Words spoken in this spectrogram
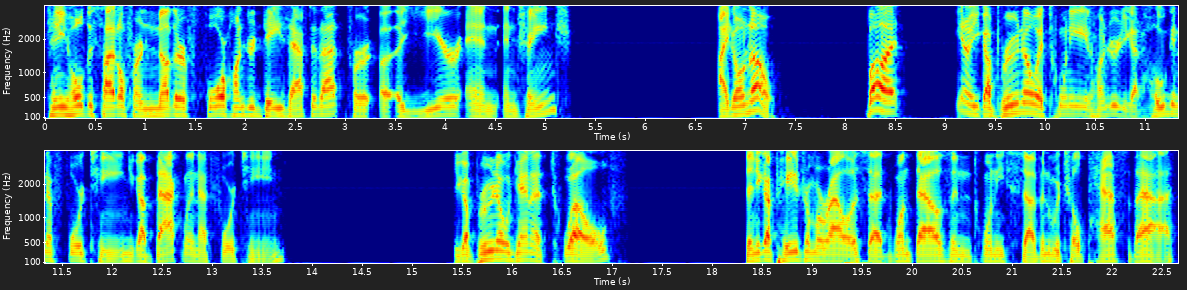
Can he hold his title for another 400 days after that for a, a year and and change? I don't know. But, you know, you got Bruno at 2,800. You got Hogan at 14. You got Backlund at 14. You got Bruno again at 12. Then you got Pedro Morales at 1,027, which he'll pass that.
